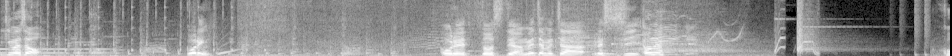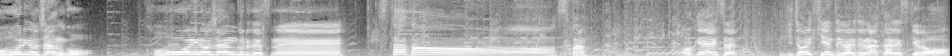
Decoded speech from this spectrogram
行きましょう。五輪俺としてはめちゃめちゃ嬉しい。おね。氷のジャンゴ。氷のジャングルですねスタートスパン。オッケーナイス。非常に危険と言われてる中ですけど。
